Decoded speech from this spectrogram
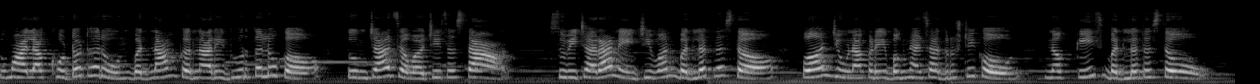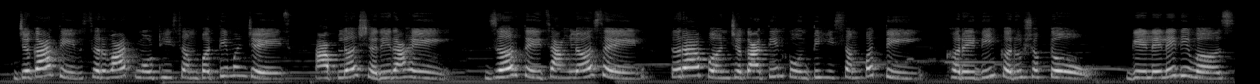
तुम्हाला खोटं ठरवून बदनाम करणारी धूर्त लोक तुमच्या जवळचीच असतात. सुविचाराने जीवन बदलत नसतं पण जीवनाकडे बघण्याचा दृष्टिकोन नक्कीच बदलत असतो. जगातील सर्वात मोठी संपत्ती म्हणजेच आपलं शरीर आहे. जर ते चांगलं असेल तर आपण जगातील कोणतीही संपत्ती खरेदी करू शकतो. गेलेले दिवस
